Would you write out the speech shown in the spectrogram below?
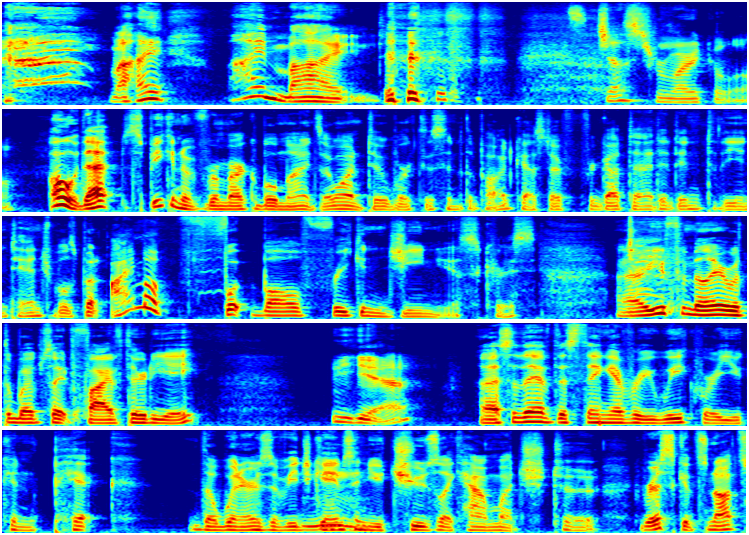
my my mind it's just remarkable Oh, that speaking of remarkable minds, I wanted to work this into the podcast. I forgot to add it into the intangibles, but I'm a football freaking genius, Chris. Uh, are you familiar with the website 538? yeah Uh, so they have this thing every week where you can pick the winners of each games, and you choose like how much to risk. It's not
